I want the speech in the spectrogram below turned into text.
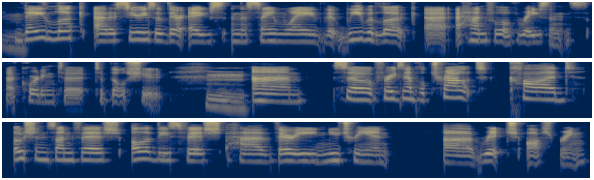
Mm. They look at a series of their eggs in the same way that we would look at a handful of raisins, according to, to Bill Schutt. Hmm. Um, so, for example, trout, cod, ocean sunfish, all of these fish have very nutrient uh, rich offspring.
